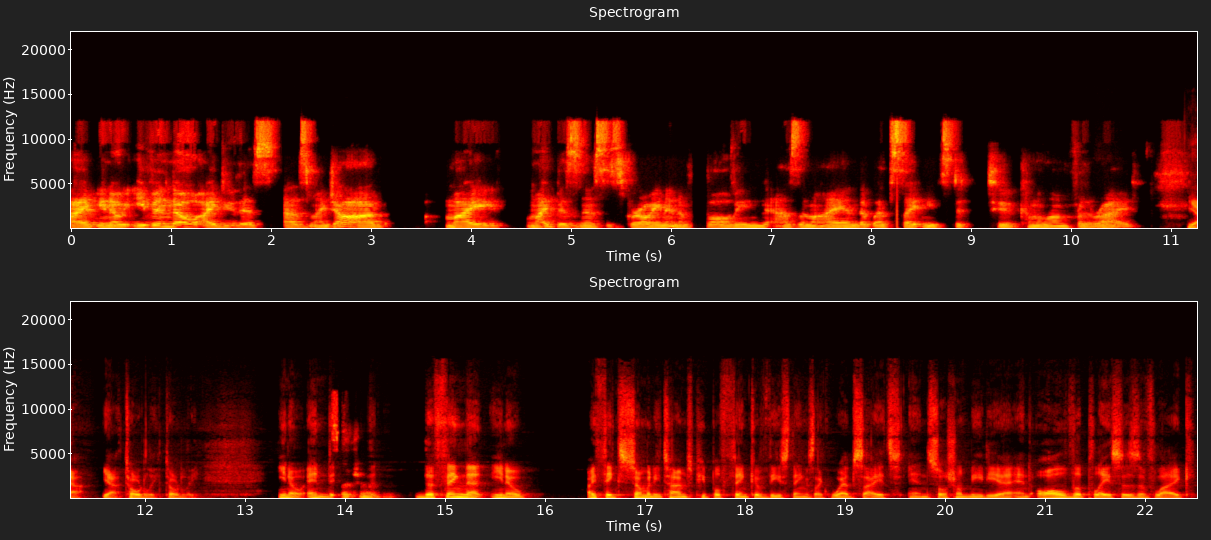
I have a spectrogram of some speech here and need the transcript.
i you know even though i do this as my job my my business is growing and evolving as am I, and the website needs to to come along for the ride. Yeah, yeah, totally, totally. You know, and so the, the thing that you know, I think so many times people think of these things like websites and social media and all the places of like,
